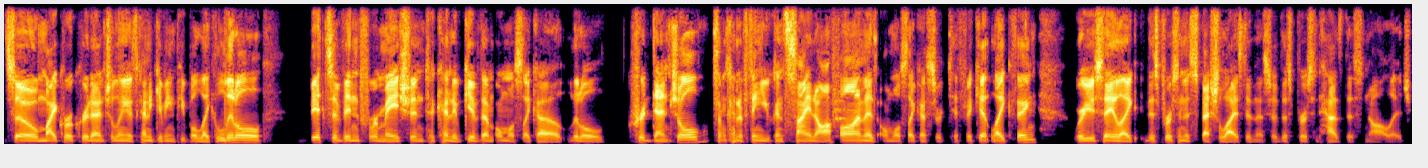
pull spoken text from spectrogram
So, micro credentialing is kind of giving people like little bits of information to kind of give them almost like a little credential, some kind of thing you can sign off on as almost like a certificate like thing, where you say, like, this person is specialized in this or this person has this knowledge.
